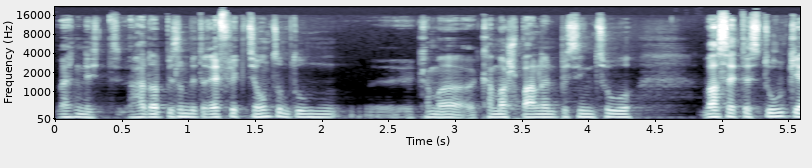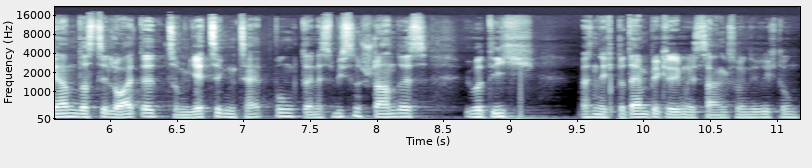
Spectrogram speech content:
weiß nicht, hat ein bisschen mit Reflexion zu tun, äh, kann man, kann man spannen bis hin zu, was hättest du gern, dass die Leute zum jetzigen Zeitpunkt deines Wissensstandes über dich, weiß nicht, bei deinem Begräbnis sagen, so in die Richtung.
